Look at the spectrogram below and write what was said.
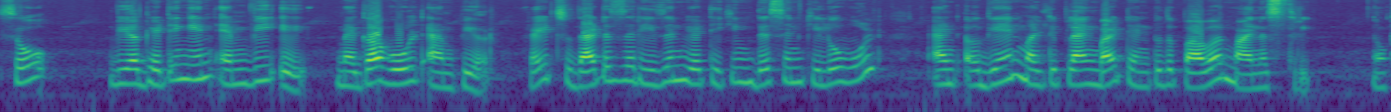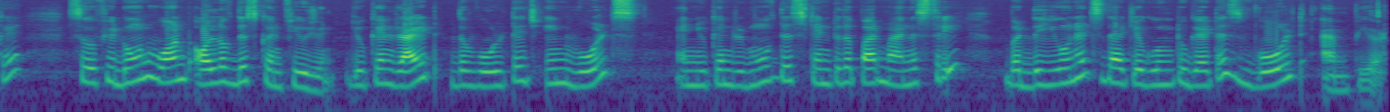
So, we are getting in MVA megavolt ampere right. So, that is the reason we are taking this in kilovolt and again multiplying by 10 to the power minus 3 okay. So, if you do not want all of this confusion you can write the voltage in volts and you can remove this 10 to the power minus 3 but the units that you are going to get is volt ampere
